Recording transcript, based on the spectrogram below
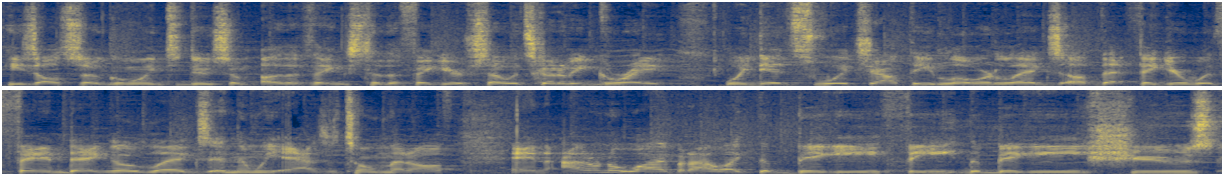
He's also going to do some other things to the figure, so it's going to be great. We did switch out the lower legs of that figure with Fandango legs, and then we acetone that off, and I don't know why, but I like the Big E feet, the Big E shoes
